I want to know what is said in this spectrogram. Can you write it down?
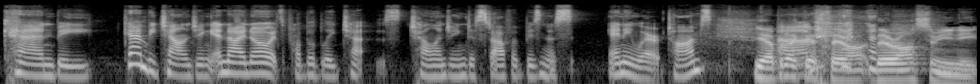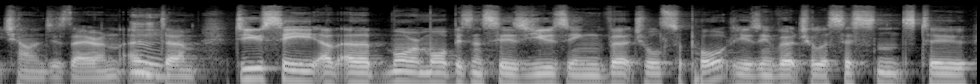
can be can be challenging. And I know it's probably cha- challenging to staff a business anywhere at times. Yeah, but um, I guess there are there are some unique challenges there. And, and mm. um, do you see uh, uh, more and more businesses using virtual support, using virtual assistants to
